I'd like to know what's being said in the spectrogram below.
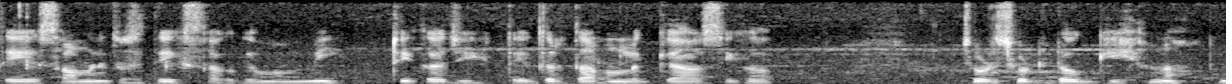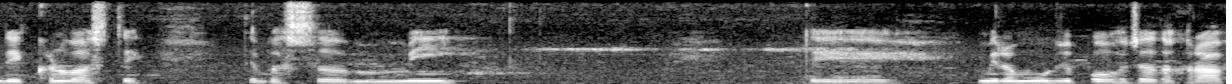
ਤੇ ਸਾਹਮਣੇ ਤੁਸੀਂ ਦੇਖ ਸਕਦੇ ਹੋ ਮੰਮੀ, ਠੀਕ ਆ ਜੀ? ਤੇ ਇੱਧਰ ਧਰਨ ਲੱਗਿਆ ਸੀਗਾ ਛੋਟੇ ਛੋਟੇ ਡੌਗੀ, ਹਨਾ, ਦੇਖਣ ਵਾਸਤੇ। ਤੇ ਬਸ ਮੰਮੀ ਤੇ ਮੇਰਾ ਮੂਡ ਬਹੁਤ ਜ਼ਿਆਦਾ ਖਰਾਬ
